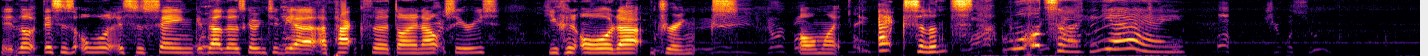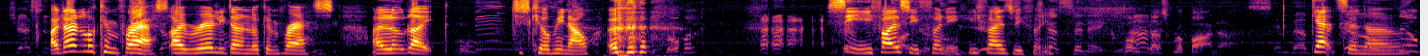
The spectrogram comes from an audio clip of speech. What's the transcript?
Look, this is all. This is saying that there's going to be a, a pack for dine out series. You can order drinks. Oh my! Excellent water! Yay! I don't look impressed. I really don't look impressed. I look like. Just kill me now. See, he finds me funny. He finds me funny. Get to know.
